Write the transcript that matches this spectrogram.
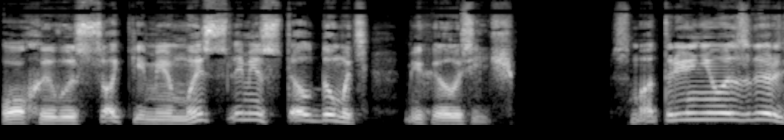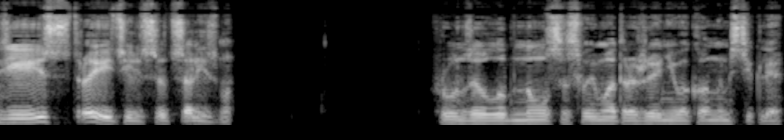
Ох, и высокими мыслями стал думать Михаил Васильевич. Смотри, не возгордись, строитель социализма. Фрунзе улыбнулся своему отражению в оконном стекле.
